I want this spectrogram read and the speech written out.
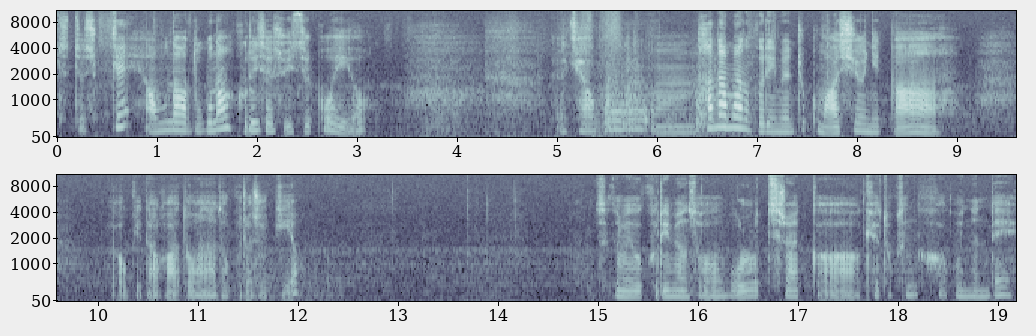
진짜 쉽게 아무나 누구나 그리실 수 있을 거예요. 이렇게 하고 음, 하나만 그리면 조금 아쉬우니까 여기다가도 하나 더 그려줄게요. 지금 이거 그리면서 뭘로 칠할까 계속 생각하고 있는데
